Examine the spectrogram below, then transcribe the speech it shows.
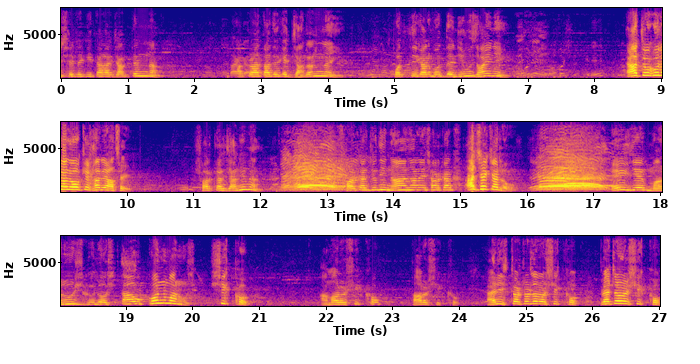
সেটা কি তারা জানতেন না? আপনারা তাদেরকে জানান নাই? পত্রিকার মধ্যে নিউজ হয়নি? এতগুলো লোক এখানে আছে। সরকার জানে না? সরকার যদি না জানে সরকার আছে কেন? এই যে মানুষগুলো তাও কোন মানুষ? শিক্ষক। আমারও শিক্ষক তারও শিক্ষক। অ্যারিস্টটলেরও শিক্ষক প্লেটোরও শিক্ষক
